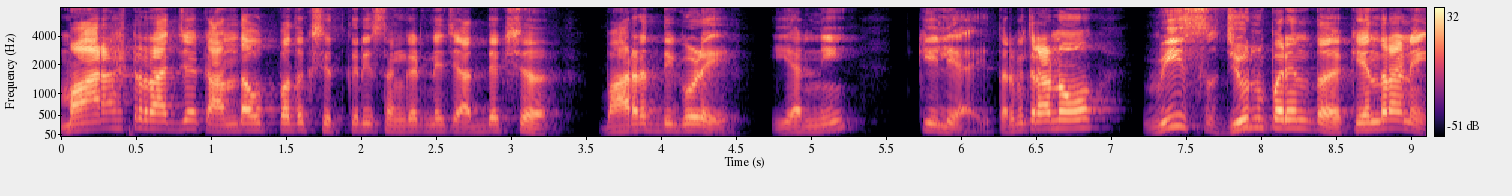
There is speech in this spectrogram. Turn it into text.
महाराष्ट्र राज्य कांदा उत्पादक शेतकरी संघटनेचे अध्यक्ष भारत दिगोळे यांनी केली आहे. तर मित्रांनो वीस जूनपर्यंत केंद्राने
